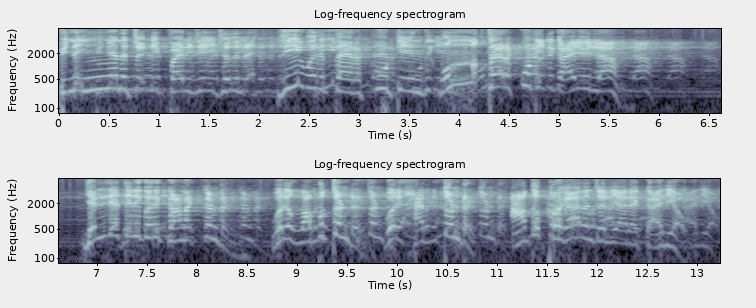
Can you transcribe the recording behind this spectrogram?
പിന്നെ ഇങ്ങനെ ചൊല്ലി പരിചയിച്ചതിന്റെ ഈ ഒരു തിരക്കൂട്ടി എന്ത്? ഒന്നും തിരക്കൂട്ടിയിട്ട് കാര്യമില്ല. എല്ലാത്തിനും ഒരു കണക്കുണ്ട് ഒരു ലബുത്തുണ്ട് ഒരു ഹെത്തുണ്ട് അത് പ്രകാരം ചൊല്ലിയാലേ കാര്യമാവും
